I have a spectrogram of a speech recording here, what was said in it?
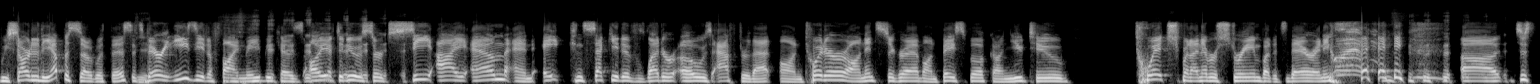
we started the episode with this. It's Yeah. very easy to find me because all you have to do is search CIM and eight consecutive letter O's after that on Twitter, on Instagram, on Facebook, on YouTube, Twitch, but I never stream, but it's there anyway. uh, just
